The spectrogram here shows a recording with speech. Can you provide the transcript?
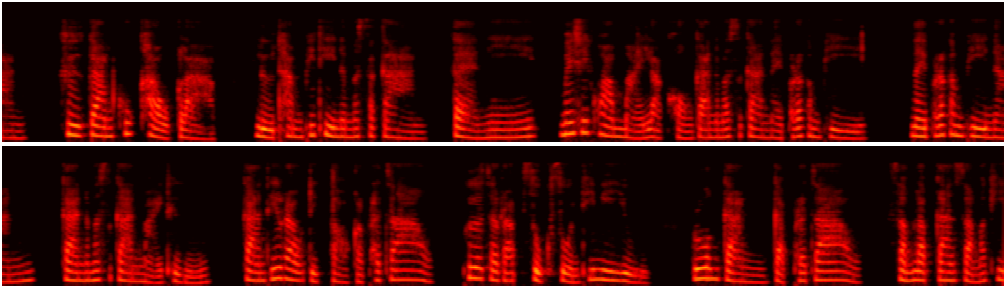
ารคือการคุกเข่ากราบ หรือทำพิธีนมัสการ แต่นี้ไม่ใช่ความหมายหลักของการนมัสการในพระคัมภีร์ ในพระคัมภีร์นั้น การนมัสการหมายถึง การที่เราติดต่อกับพระเจ้า พื่อจะรับสุขส่วนที่มีอยู่ ร่วมกันกับพระเจ้าสำหรับการสามัคคี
